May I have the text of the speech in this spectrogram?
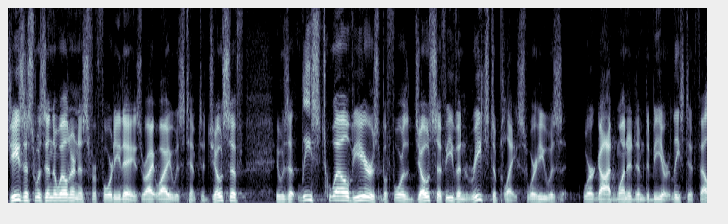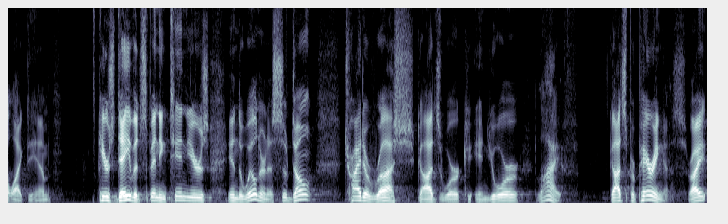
Jesus was in the wilderness for 40 days, right, while he was tempted. Joseph, it was at least 12 years before Joseph even reached a place where he was where God wanted him to be, or at least it felt like to him. Here's David spending 10 years in the wilderness. So don't try to rush God's work in your life. God's preparing us, right?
